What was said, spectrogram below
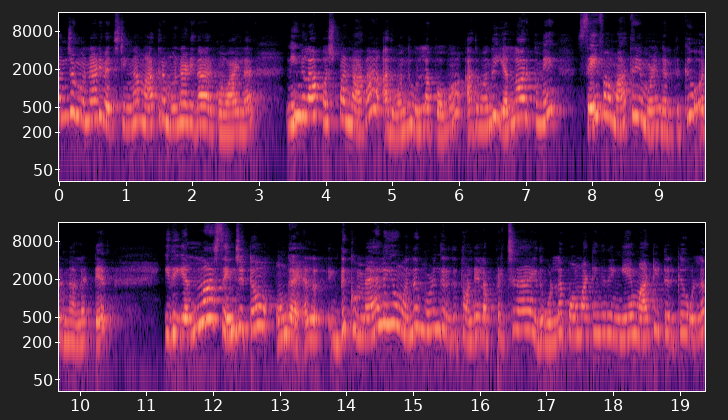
கொஞ்சம் முன்னாடி வச்சிட்டிங்கன்னா மாத்திரை முன்னாடி தான் இருக்கும் வாயில். நீங்களாக புஷ் பண்ணாதான் அது வந்து உள்ளே போகும். அது வந்து எல்லாருக்குமே சேஃபாக மாத்திரையை முழுங்கிறதுக்கு ஒரு நல்ல டிப் இது எல்லாம் செஞ்சுட்டும் உங்கள் எல் இதுக்கு மேலேயும் வந்து முழுங்கிறது தொண்டையில் பிரச்சனை இது உள்ளே போக மாட்டேங்குது இங்கேயே மாட்டிட்டு இருக்குது உள்ளே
